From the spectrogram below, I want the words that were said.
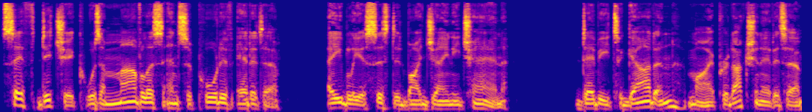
Seth Ditchik was a marvelous and supportive editor, ably assisted by Janie Chan. Debbie Tegarden, my production editor,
